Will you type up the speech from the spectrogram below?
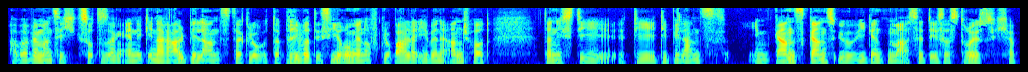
Aber wenn man sich sozusagen eine Generalbilanz der, der Privatisierungen auf globaler Ebene anschaut, dann ist die, die, die Bilanz im ganz, ganz überwiegenden Maße desaströs. Ich habe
